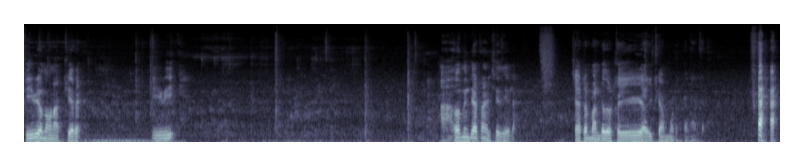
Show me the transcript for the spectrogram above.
ടി വി ഒന്ന് ഓണാക്കിയാൽ ടി വി അതൊന്നും ചേട്ടൻ അഴിച്ചു ചെയ്തില്ല ചേട്ടൻ പണ്ട് തൊട്ടേ അഴിക്കാൻ മുടക്കാനല്ല.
